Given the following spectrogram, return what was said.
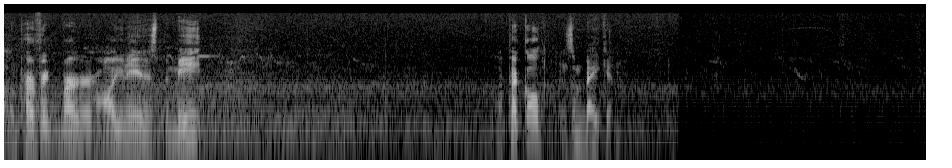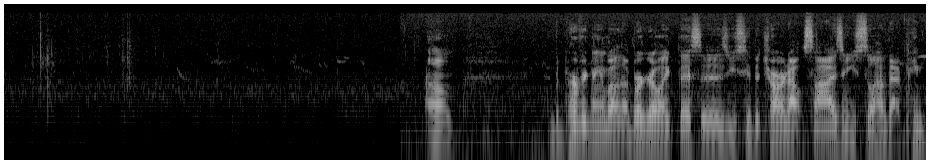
A perfect burger. All you need is the meat, a pickle, and some bacon. Um, the perfect thing about a burger like this is you see the charred outside and you still have that pink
